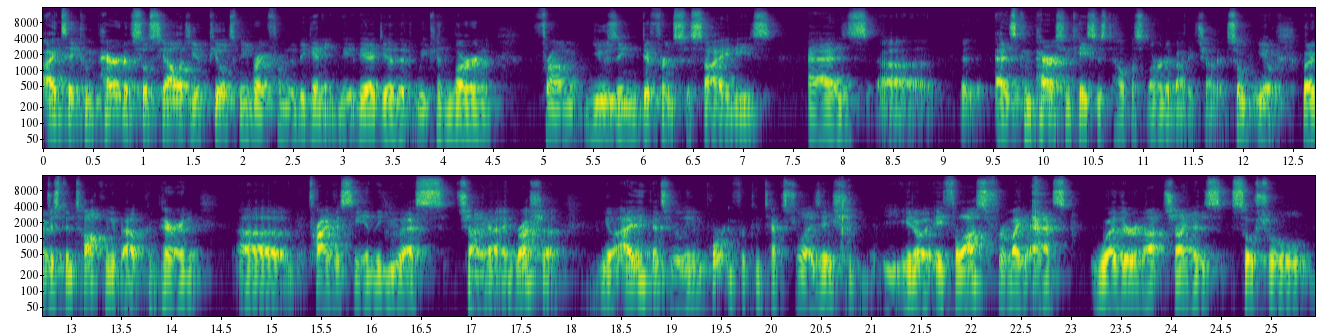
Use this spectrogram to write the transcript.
I'd say comparative sociology appealed to me right from the beginning. The, the idea that we can learn from using different societies as uh, as comparison cases to help us learn about each other. So, you know, what I've just been talking about, comparing uh, privacy in the U.S., China, and Russia, you know, I think that's really important for contextualization. You know, a philosopher might ask whether or not China's social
